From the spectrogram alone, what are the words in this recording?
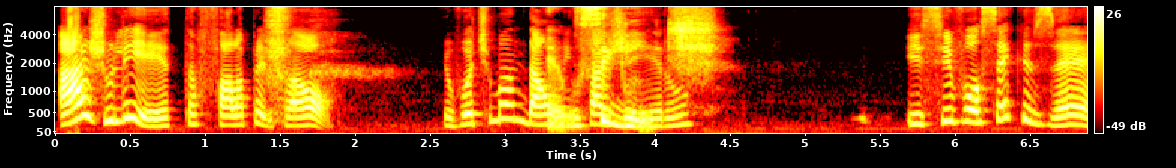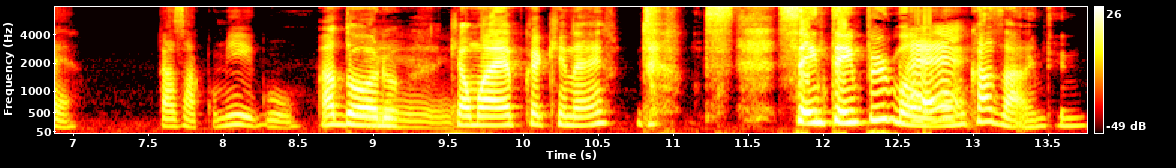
a Julieta fala pra ele, fala, ó, eu vou te mandar um é mensageiro e se você quiser casar comigo, Adoro. é, Que é uma época que, né? Sem tempo, irmão. É. Vamos casar, entendeu?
